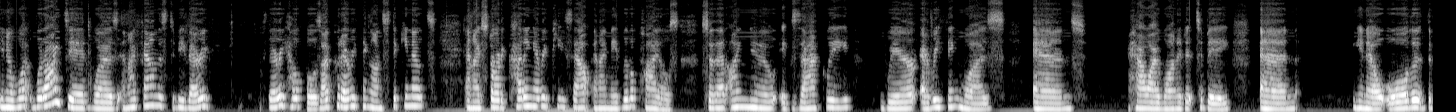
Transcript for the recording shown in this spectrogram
you know, what, what I did was, and I found this to be very, very helpful, is I put everything on sticky notes and I started cutting every piece out and I made little piles so that I knew exactly where everything was and how I wanted it to be. And you know all the the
